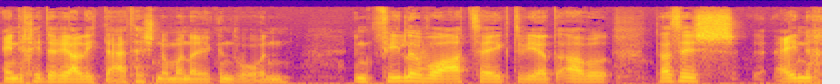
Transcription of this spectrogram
eigentlich in der Realität hast du nur noch irgendwo einen, einen Fehler, der angezeigt wird, aber das ist eigentlich,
